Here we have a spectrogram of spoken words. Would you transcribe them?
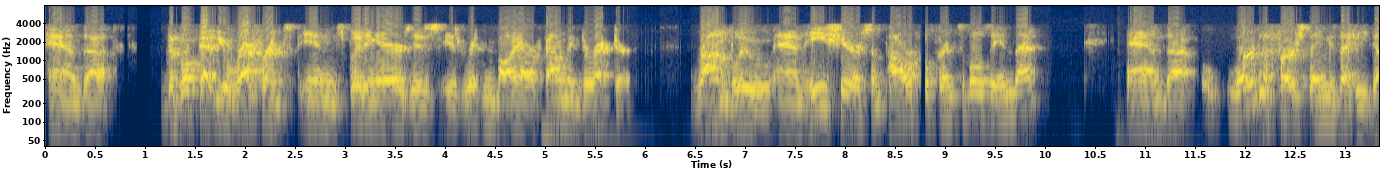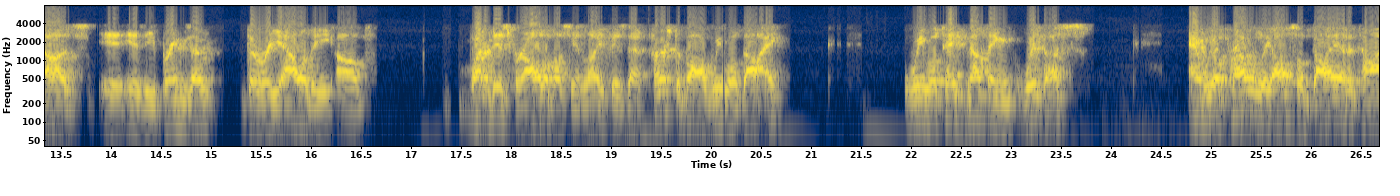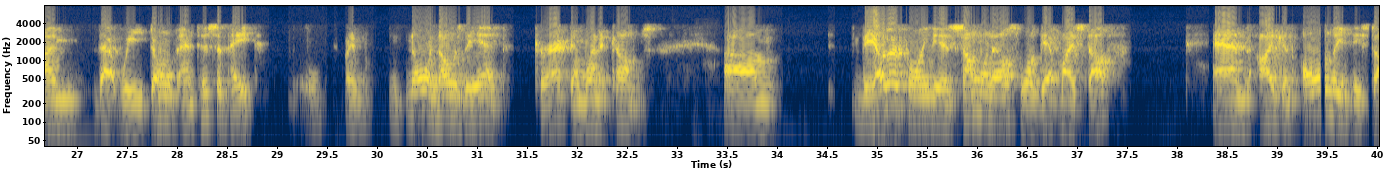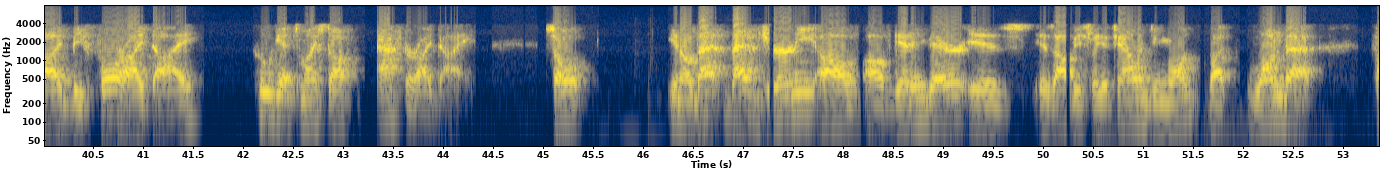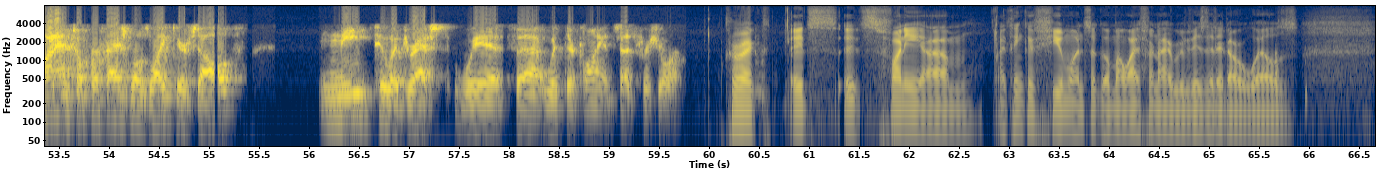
And uh, the book that you referenced in Splitting Heirs is is written by our founding director, Ron Blue, and he shares some powerful principles in that. And uh, one of the first things that he does is, is he brings out the reality of what it is for all of us in life is that first of all we will die we will take nothing with us and we'll probably also die at a time that we don't anticipate. I mean, no one knows the end correct and when it comes. Um, the other point is someone else will get my stuff and i can only decide before i die who gets my stuff after i die. So you know that that journey of of getting there is is obviously a challenging one, but one that financial professionals like yourself need to address with uh, with their clients. That's for sure. Correct. It's it's funny. Um, I think a few months ago, my wife and I revisited our wills,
